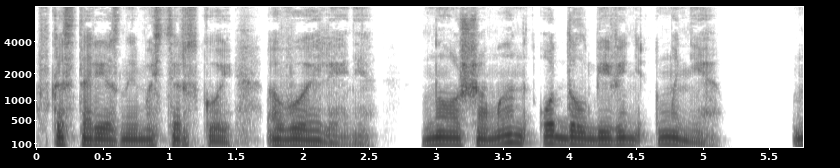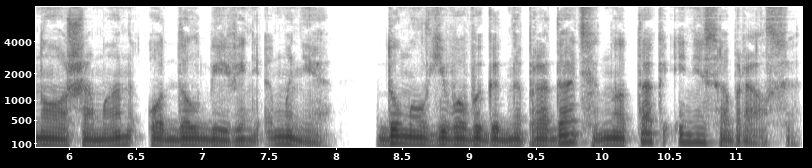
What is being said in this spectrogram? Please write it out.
в косторезной мастерской в Уэлене. Но шаман отдал бивень мне. Но шаман отдал бивень мне. Думал его выгодно продать, но так и не собрался.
